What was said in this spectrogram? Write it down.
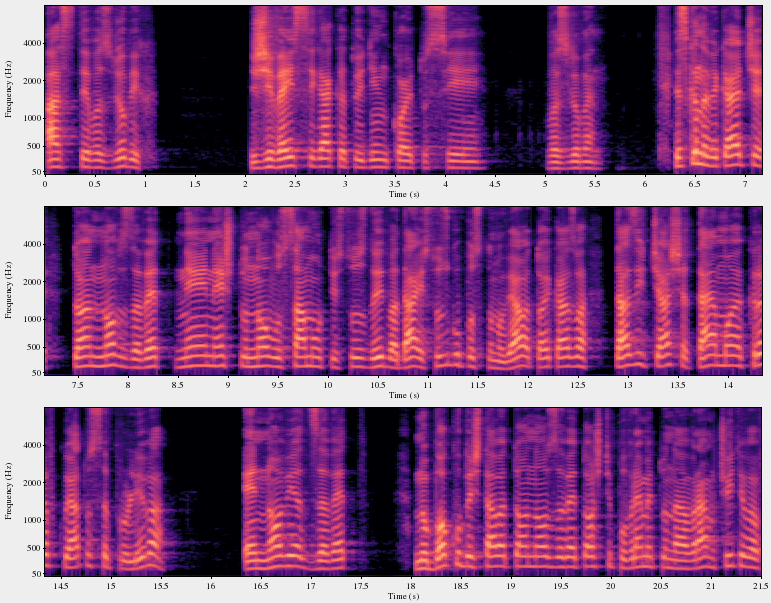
Аз те възлюбих. Живей сега като един, който си възлюбен. Искам да ви кажа, че този нов завет не е нещо ново само от Исус да идва. Да, Исус го постановява. Той казва, тази чаша, тая моя кръв, която се пролива, е новият завет. Но Бог обещава този нов завет още по времето на Авраам. Чуйте в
